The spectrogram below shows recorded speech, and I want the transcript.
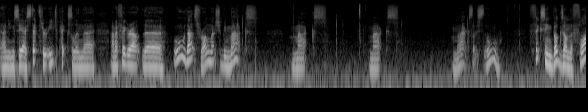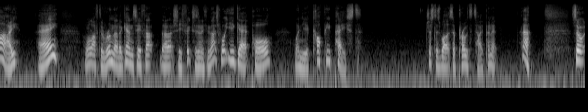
And you can see I step through each pixel in there, and I figure out the, oh, that's wrong. That should be max. Max. Max. Max. Let's, oh, fixing bugs on the fly, eh? We'll have to run that again, see if that, that actually fixes anything. That's what you get, Paul, when you copy paste. Just as well, it's a prototype, isn't it? Huh. So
